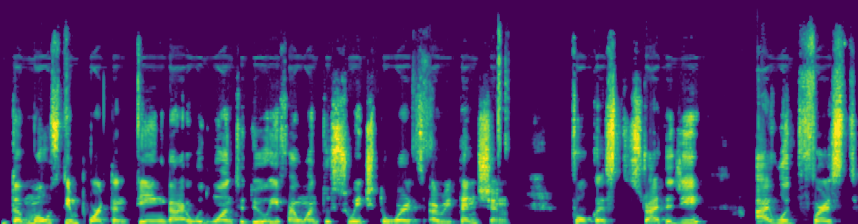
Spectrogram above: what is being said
the most important thing that I would want to do if I want to switch towards a retention focused strategy, I would first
